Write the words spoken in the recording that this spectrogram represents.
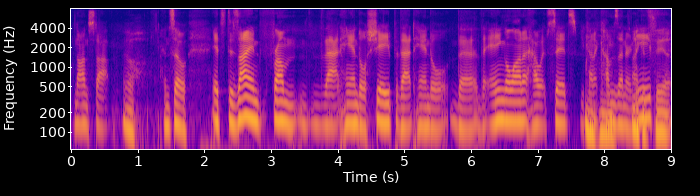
nonstop. Ugh. And so it's designed from that handle shape, that handle, the the angle on it, how it sits. You kind of Mhm. comes I can underneath, see it.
